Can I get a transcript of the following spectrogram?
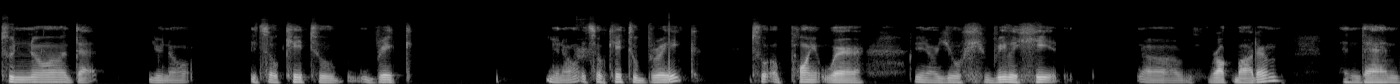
to know that you know it's okay to break you know it's okay to break to a point where you know you really hit uh, rock bottom. And then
